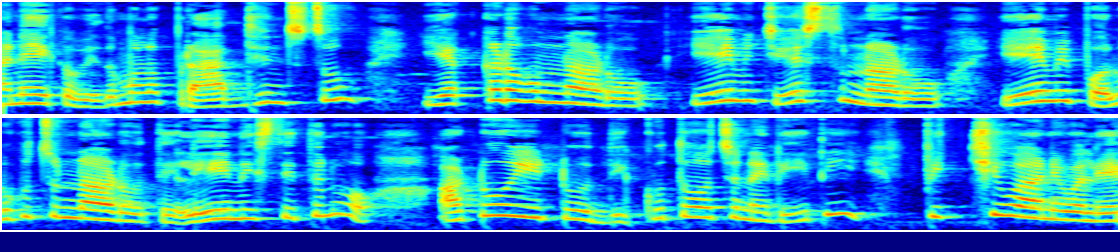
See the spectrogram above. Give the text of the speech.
అనేక విధములు ప్రార్థించుతూ ఎక్కడ ఉన్నాడో ఏమి చేస్తున్నాడో ఏమి పలుకుచున్నాడో తెలియని స్థితిలో అటూ ఇటూ దిక్కుతోచని రీతి పిచ్చివాని వలె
